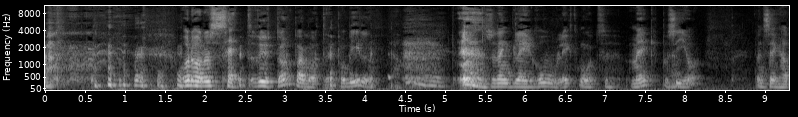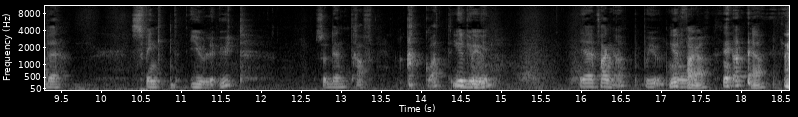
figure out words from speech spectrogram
og da har du sett ruter, på en måte på bilen. så den glei rolig mot meg på sida, mens jeg hadde svingt hjulet ut. Så den traff akkurat i Hjul. Jeg fanga på hjul. Hjulfanger. Ja. Ja.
